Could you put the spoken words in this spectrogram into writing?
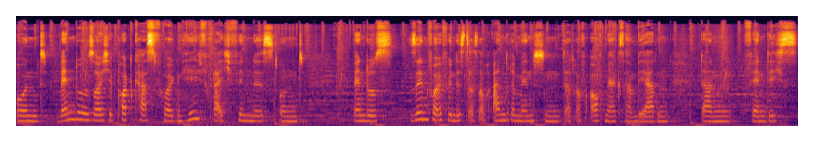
Und wenn du solche Podcast-Folgen hilfreich findest und Wenn du es sinnvoll findest, dass auch andere Menschen darauf aufmerksam werden, dann fände ich es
